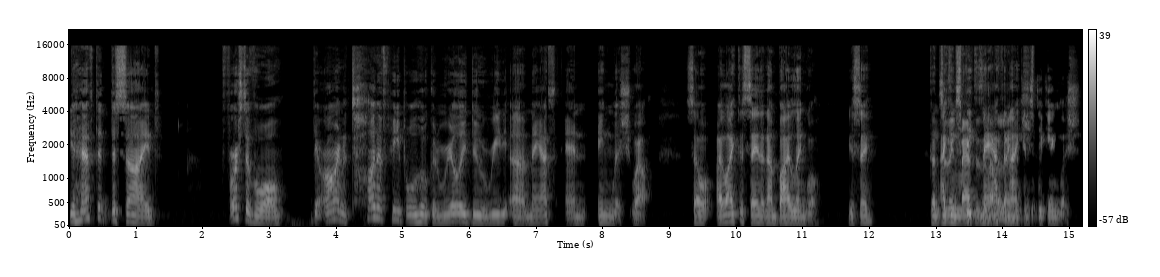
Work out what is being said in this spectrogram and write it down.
You have to decide first of all, there aren't a ton of people who can really do read uh, math and English well. So I like to say that I'm bilingual. You see, I Considering can math speak is math and I can speak English.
